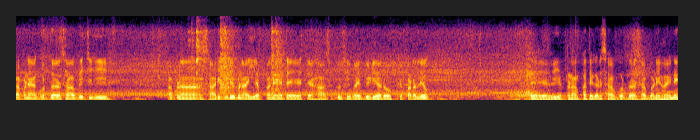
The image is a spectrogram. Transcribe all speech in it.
ਆਪਣਾ ਗੁਰਦੁਆਰਾ ਸਾਹਿਬ ਵਿੱਚ ਜੀ, ਆਪਣਾ ਸਾਰੀ ਵੀਡੀਓ ਬਣਾਈ ਆਪਾਂ ਨੇ ਤੇ ਇਤਿਹਾਸ ਤੁਸੀਂ ਬਾਈ ਵੀਡੀਓ ਰੋਕ ਕੇ ਪੜ੍ਹ ਲਿਓ। ਤੇ ਵੀ ਆਪਣਾ ਫਤਿਹਗੜ੍ਹ ਸਾਹਿਬ ਗੁਰਦੁਆਰਾ ਸਾਹਿਬ ਬਣੇ ਹੋਏ ਨੇ।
